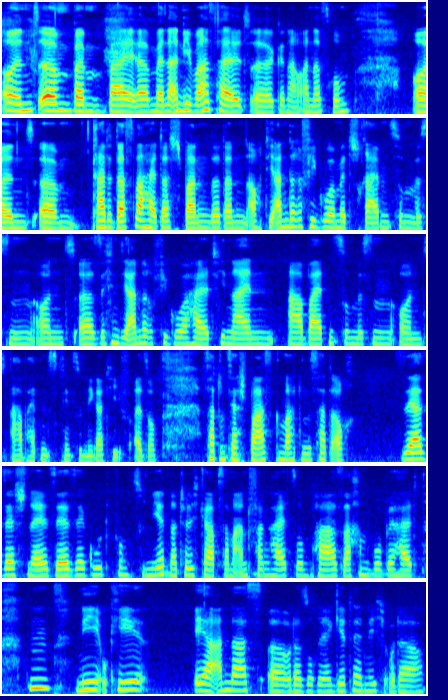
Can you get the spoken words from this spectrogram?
Und ähm, beim, bei äh, Melanie war es halt äh, genau andersrum. Und ähm, gerade das war halt das Spannende, dann auch die andere Figur mitschreiben zu müssen und äh, sich in die andere Figur halt hineinarbeiten zu müssen und arbeiten, das klingt so negativ. Also es hat uns ja Spaß gemacht und es hat auch sehr, sehr schnell, sehr, sehr gut funktioniert. Natürlich gab es am Anfang halt so ein paar Sachen, wo wir halt, hm, nee, okay, eher anders äh, oder so reagiert er nicht oder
